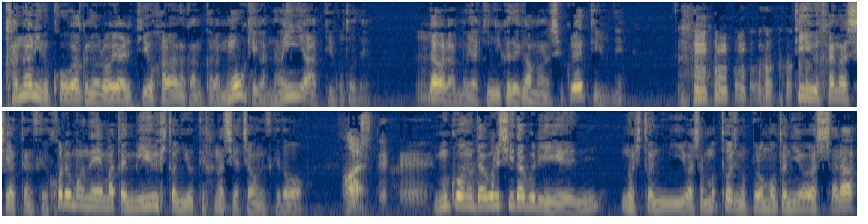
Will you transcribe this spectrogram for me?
かなりの高額のロイヤリティを払わなあかんから、儲けがないんやっていうことで。うんだからもう焼肉で我慢してくれっていうね。っていう話やったんですけど、これもね、また見る人によって話がちゃうんですけど、はい向こうの WCW の人に言わしたら、当時のプロモートに言わしたら、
